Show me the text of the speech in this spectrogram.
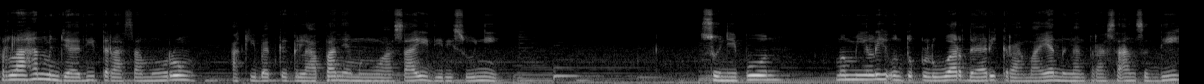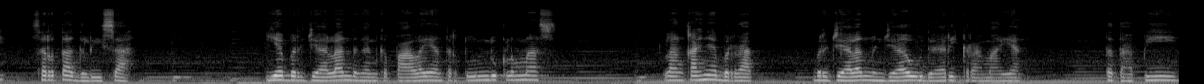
perlahan menjadi terasa murung akibat kegelapan yang menguasai diri Sunyi. Sunyi pun memilih untuk keluar dari keramaian dengan perasaan sedih serta gelisah. Ia berjalan dengan kepala yang tertunduk lemas. Langkahnya berat, berjalan menjauh dari keramaian. Tetapi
